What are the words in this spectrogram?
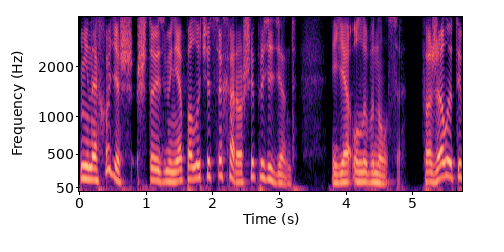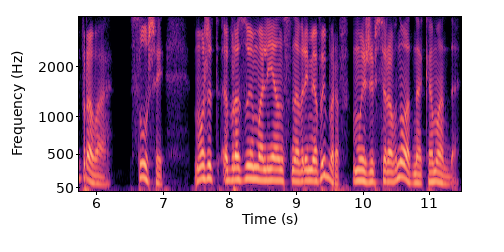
Не находишь, что из меня получится хороший президент?» Я улыбнулся. «Пожалуй, ты права. Слушай, может, образуем альянс на время выборов? Мы же все равно одна команда».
